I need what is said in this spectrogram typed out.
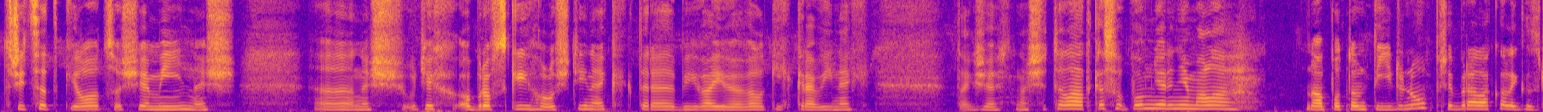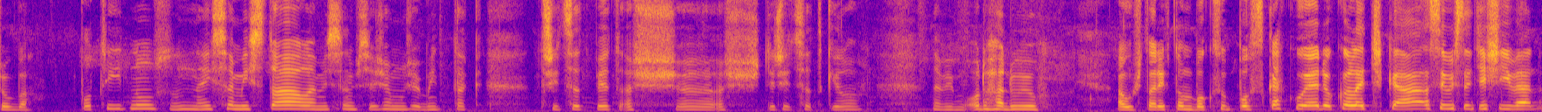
30 kg, což je méně než, eh, než u těch obrovských holštínek, které bývají ve velkých kravínech. Takže naše telátka jsou poměrně malá. No a po tom týdnu přibrala kolik zhruba? Po týdnu, nejsem jistá, ale myslím si, že může mít tak 35 až, až 40 kg, nevím, odhaduju. A už tady v tom boxu poskakuje do kolečka, asi už se těší ven?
